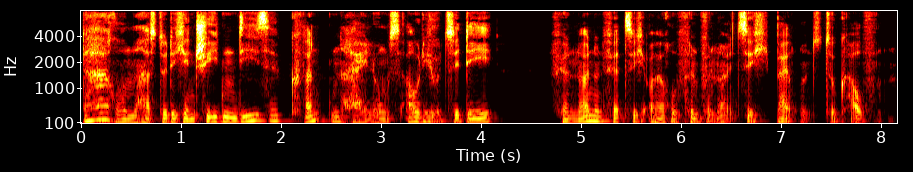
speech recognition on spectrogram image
Darum hast du dich entschieden, diese Quantenheilungs-Audio-CD für 49,95 Euro bei uns zu kaufen.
